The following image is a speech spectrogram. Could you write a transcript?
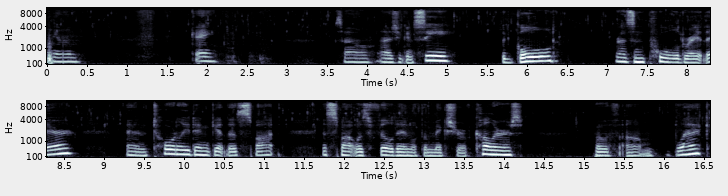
And okay, so as you can see, the gold resin pooled right there and totally didn't get this spot. This spot was filled in with a mixture of colors, both um, black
